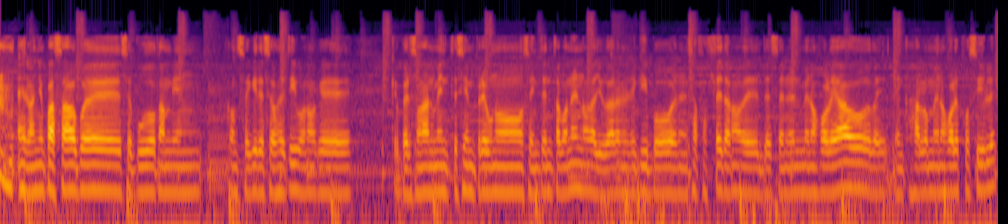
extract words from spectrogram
el año pasado pues se pudo también conseguir ese objetivo ¿no? que, personalmente siempre uno se intenta poner, ¿no? de ayudar en el equipo en esa faceta, ¿no? de, ser el menos goleado, de, encajar los menos goles posibles.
